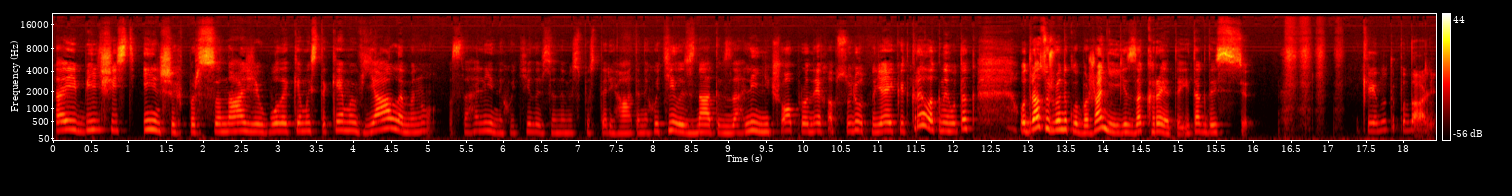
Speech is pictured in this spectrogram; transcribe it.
Та і більшість інших персонажів були якимись такими в'ялими. Ну, взагалі не хотілося за ними спостерігати, не хотілося знати взагалі нічого про них абсолютно. Я як відкрила книгу, так одразу ж виникло бажання її закрити і так десь кинути подалі.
